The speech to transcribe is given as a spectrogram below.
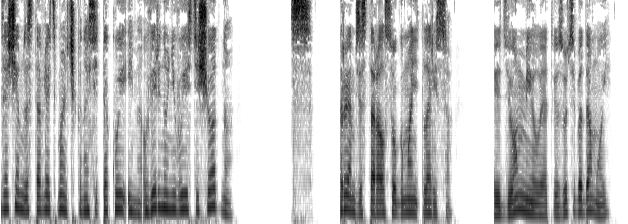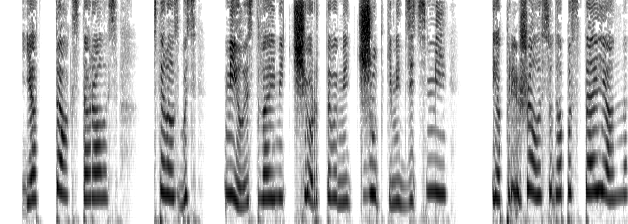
«Зачем заставлять мальчика носить такое имя? Уверена, у него есть еще одно?» «Тсс!» — Рэмзи старался угомонить Ларису. «Идем, милый, отвезу тебя домой». «Я так старалась, старалась быть милой с твоими чертовыми жуткими детьми. Я приезжала сюда постоянно,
